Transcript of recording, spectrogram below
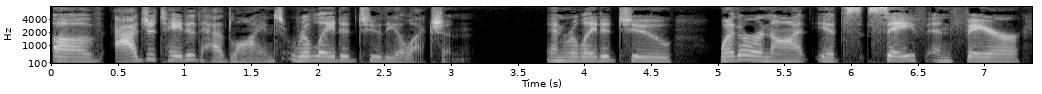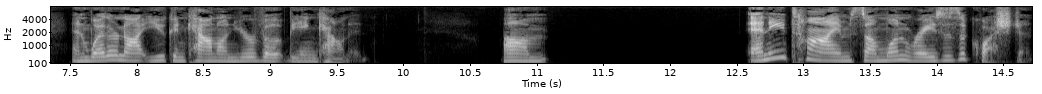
of agitated headlines related to the election and related to whether or not it's safe and fair and whether or not you can count on your vote being counted. Um, anytime someone raises a question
